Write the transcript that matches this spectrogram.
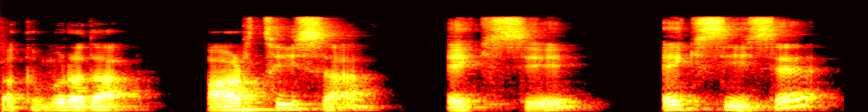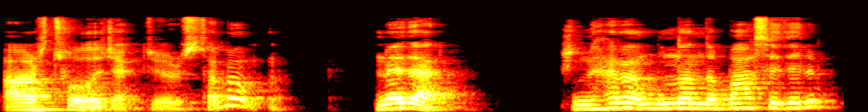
Bakın burada artıysa eksi, eksi ise artı olacak diyoruz tamam mı? Neden? Şimdi hemen bundan da bahsedelim.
